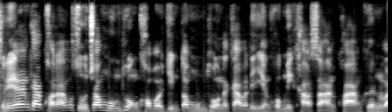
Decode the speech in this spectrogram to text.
สวัสดีท่านครับ ขอรับเข้าสู่ช่องมุมทงคอบอลจริงต้องมุมทงนะครับวันนี้ยังคงมีข่าวสารความเคลื่อนไหว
